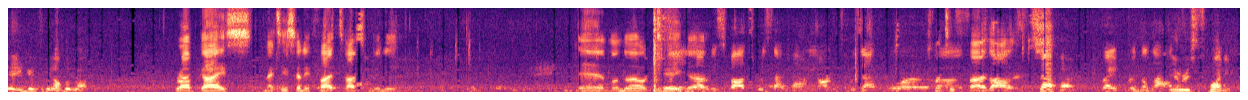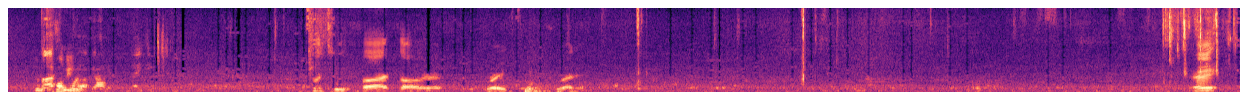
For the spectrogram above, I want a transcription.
Yeah, you can give it to me. I'll put them on. Rob Geis, 1975 Topps mini. And Manuel Wait, how many spots was that bounty on? Was that for uh, Twenty-five dollars. Sapphire. Right for the last. There was 20. There was 20 left. Got it. Thank you. twenty-five dollar breakthrough credit. All right,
